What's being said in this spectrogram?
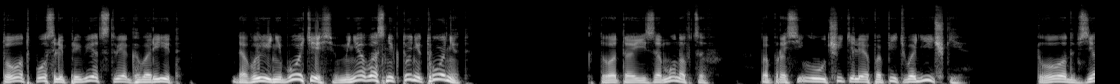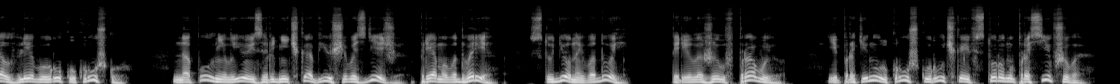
тот после приветствия говорит «Да вы не бойтесь, у меня вас никто не тронет». Кто-то из ОМОНовцев попросил у учителя попить водички. Тот взял в левую руку кружку, наполнил ее из родничка, бьющего здесь же, прямо во дворе, студеной водой, переложил в правую и протянул кружку ручкой в сторону просившего.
